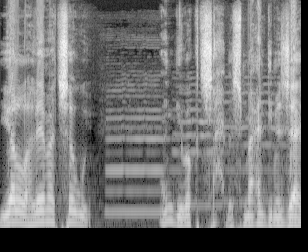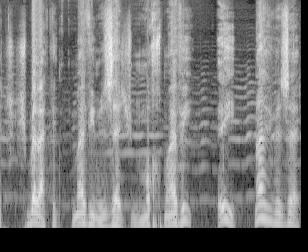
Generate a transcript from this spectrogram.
يلا ليه ما تسوي؟ عندي وقت صح بس ما عندي مزاج. إيش بلاك أنت؟ ما في مزاج المخ ما في؟ اي ما في مزاج.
